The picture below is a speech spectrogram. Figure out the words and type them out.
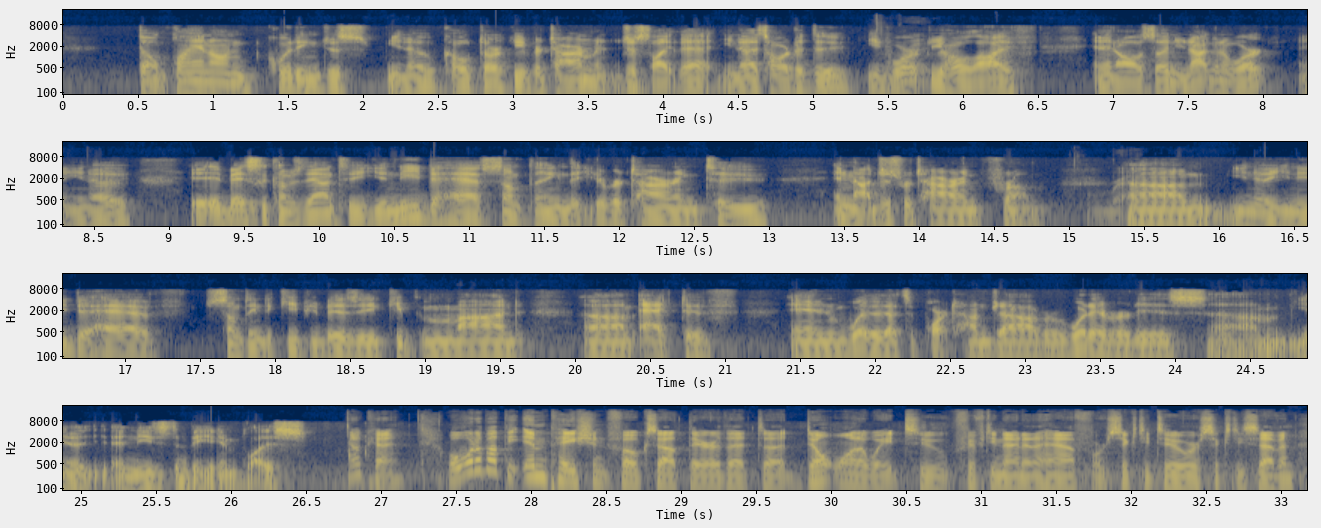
don't plan on quitting just you know cold turkey retirement just like that. You know, it's hard to do. You've worked your whole life, and then all of a sudden you're not going to work, and you know it, it basically comes down to you need to have something that you're retiring to and not just retiring from. Right. Um, you know, you need to have something to keep you busy, keep the mind um, active, and whether that's a part-time job or whatever it is, um, you know, it needs to be in place. Okay. Well, what about the impatient folks out there that uh, don't want to wait to 59 and a half or 62 or 67?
